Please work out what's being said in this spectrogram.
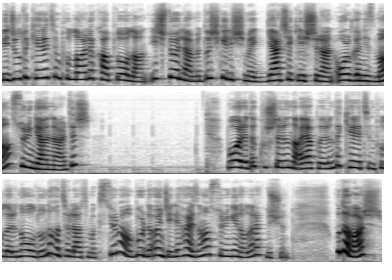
Vücudu keratin pullarla kaplı olan iç döllenme, dış gelişme gerçekleştiren organizma sürüngenlerdir. Bu arada kuşların da ayaklarında keratin pullarının olduğunu hatırlatmak istiyorum ama burada önceliği her zaman sürüngen olarak düşün. Bu da var.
